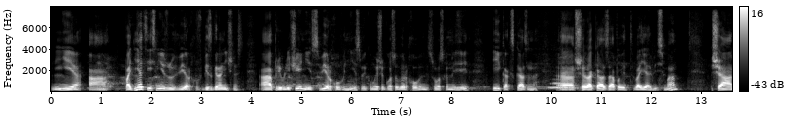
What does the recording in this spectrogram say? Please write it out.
не о поднятии снизу вверх в безграничность, а о привлечении сверху вниз, векумыши косу верховыми сосками и, как сказано, э, широка заповедь твоя весьма, что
